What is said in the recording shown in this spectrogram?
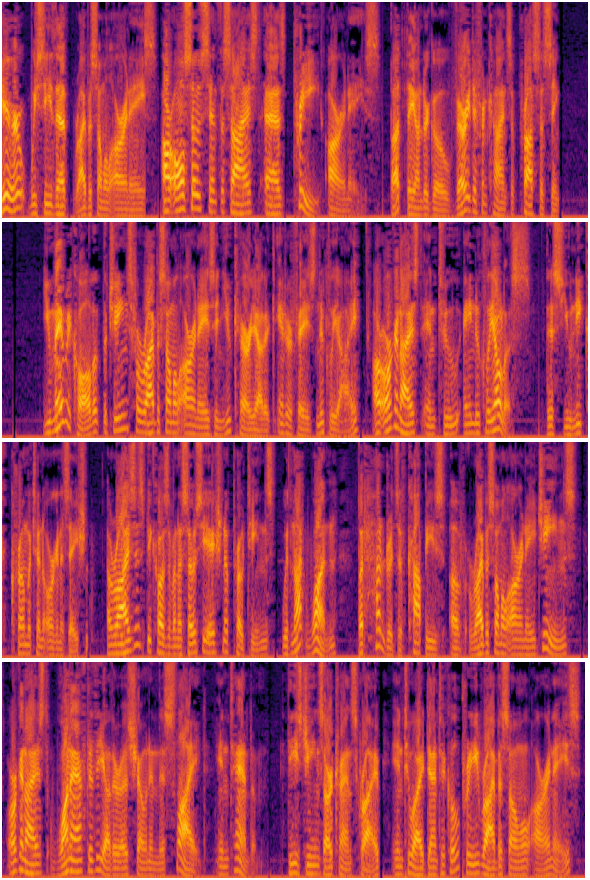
Here we see that ribosomal RNAs are also synthesized as pre-RNAs, but they undergo very different kinds of processing. You may recall that the genes for ribosomal RNAs in eukaryotic interphase nuclei are organized into a nucleolus. This unique chromatin organization arises because of an association of proteins with not one, but hundreds of copies of ribosomal RNA genes organized one after the other as shown in this slide, in tandem. These genes are transcribed into identical pre-ribosomal RNAs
